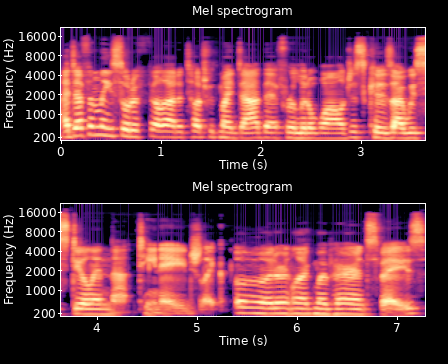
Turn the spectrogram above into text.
I definitely sort of fell out of touch with my dad there for a little while just cuz I was still in that teenage like, oh, I don't like my parents phase.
